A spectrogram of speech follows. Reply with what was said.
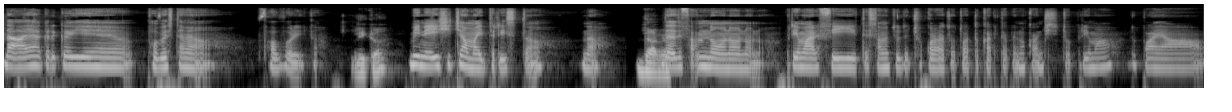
Da, aia cred că e povestea mea favorită. Lică? Bine, e și cea mai tristă, da. Da, da de fapt, nu, nu, nu, nu. Prima ar fi Testamentul de ciocolată, toată cartea, pentru că am citit-o prima, după aia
